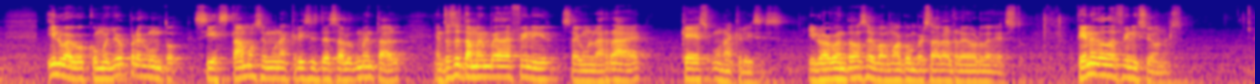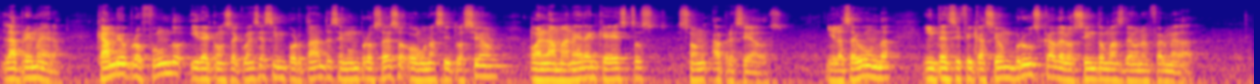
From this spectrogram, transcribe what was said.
Y luego, como yo pregunto si estamos en una crisis de salud mental, entonces también voy a definir, según la RAE, qué es una crisis. Y luego entonces vamos a conversar alrededor de esto. Tiene dos definiciones. La primera, cambio profundo y de consecuencias importantes en un proceso o una situación o en la manera en que estos son apreciados. Y la segunda, intensificación brusca de los síntomas de una enfermedad.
